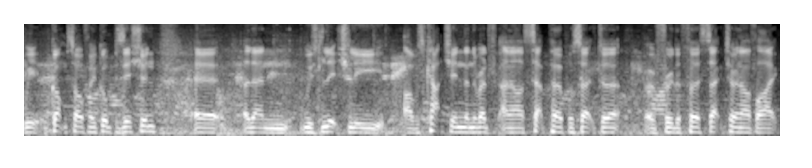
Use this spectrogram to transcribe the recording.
we got myself in a good position, uh, and then was literally I was catching, and the red and I set purple sector uh, through the first sector, and I was like,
